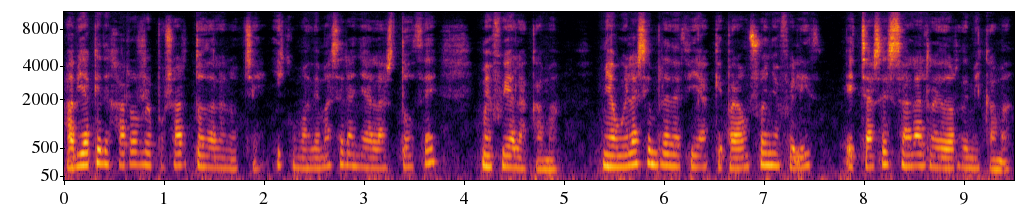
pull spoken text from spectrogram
Había que dejarlos reposar toda la noche, y como además eran ya las doce, me fui a la cama. Mi abuela siempre decía que para un sueño feliz echase sal alrededor de mi cama,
